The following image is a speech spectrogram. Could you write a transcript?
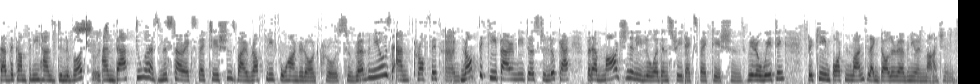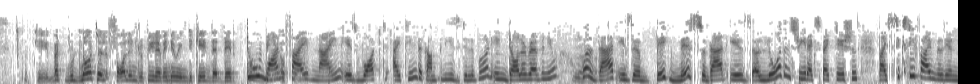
that the company has delivered. So and that too has missed our expectations by roughly 400 odd crores. So revenues and profits, And- not the key parameters to look at, but are marginally lower than street expectations. We're awaiting the key important ones like dollar revenue and margins. Okay, but would not a fall in rupee revenue indicate that there could be a fall? 2159 is what I think the company has delivered in dollar revenue. Well, that is a big miss. So that is uh, lower than street expectations by $65 million.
